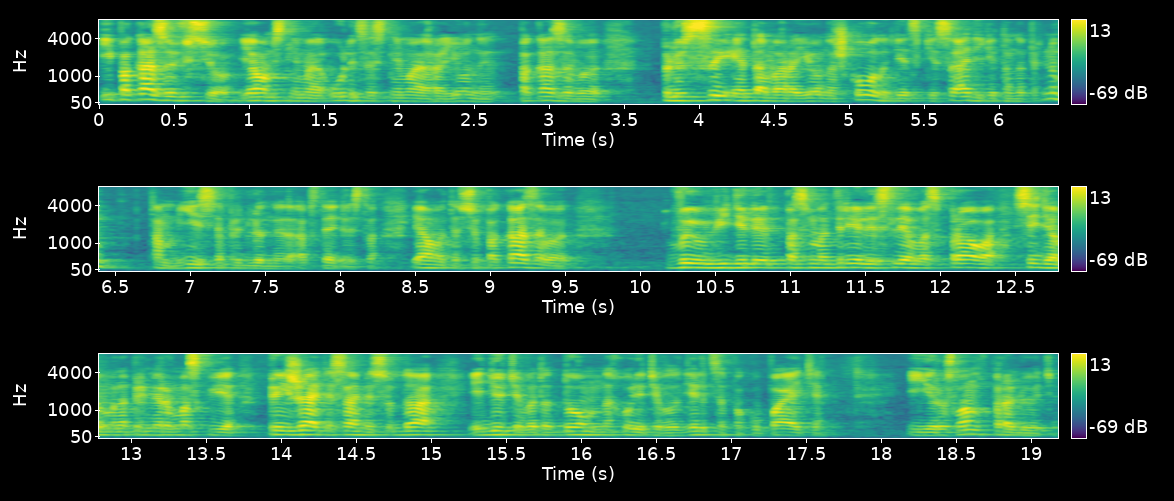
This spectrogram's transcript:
И показываю все. Я вам снимаю улицы, снимаю районы, показываю плюсы этого района, школы, детские садики, там, например, ну, там есть определенные обстоятельства. Я вам это все показываю. Вы увидели, посмотрели слева-справа, сидя, например, в Москве, приезжайте сами сюда, идете в этот дом, находите владельца, покупаете. И Руслан в пролете.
